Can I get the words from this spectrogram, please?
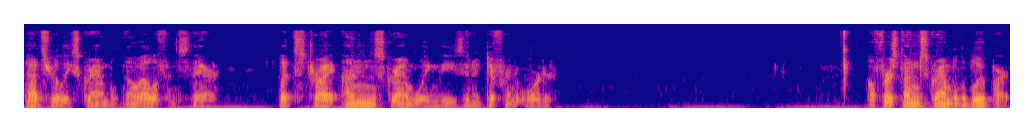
That's really scrambled, no elephants there. Let's try unscrambling these in a different order. I'll first unscramble the blue part.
